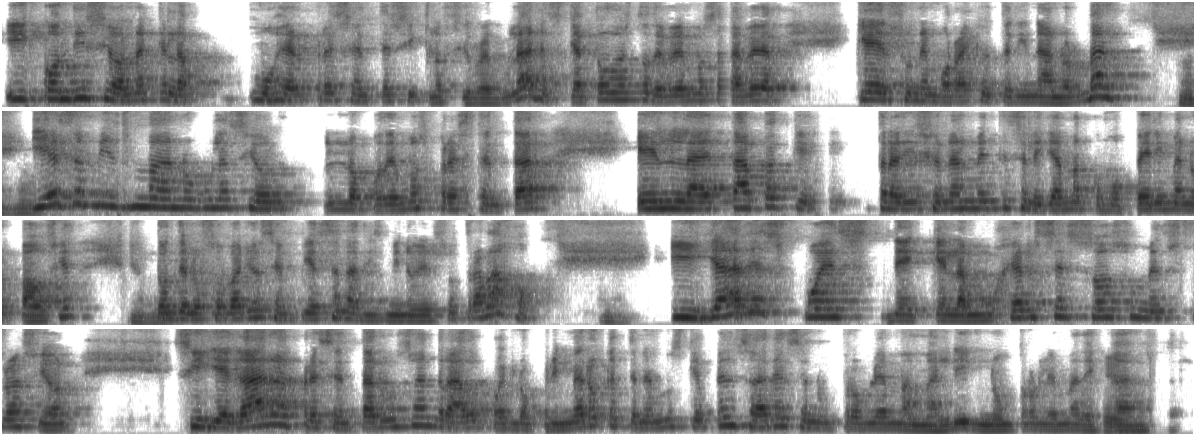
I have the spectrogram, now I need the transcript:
y condiciona que la mujer presente ciclos irregulares, que a todo esto debemos saber qué es una hemorragia uterina normal. Y esa misma ovulación lo podemos presentar en la etapa que tradicionalmente se le llama como perimenopausia, donde los ovarios empiezan a disminuir su trabajo. Y ya después de que la mujer cesó su menstruación, si llegara a presentar un sangrado, pues lo primero que tenemos que pensar es en un problema maligno, un problema de cáncer.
